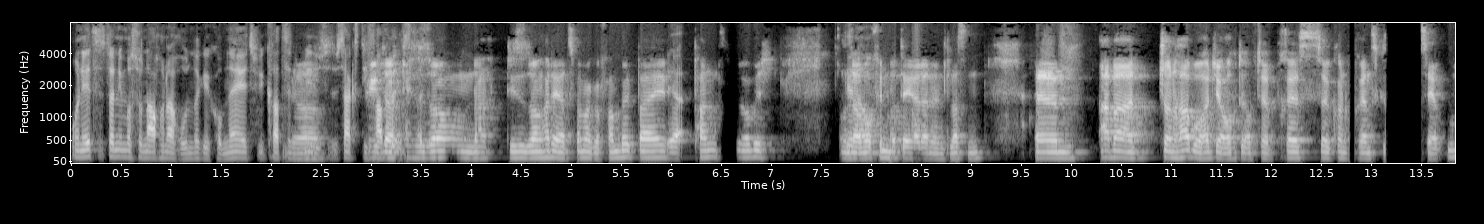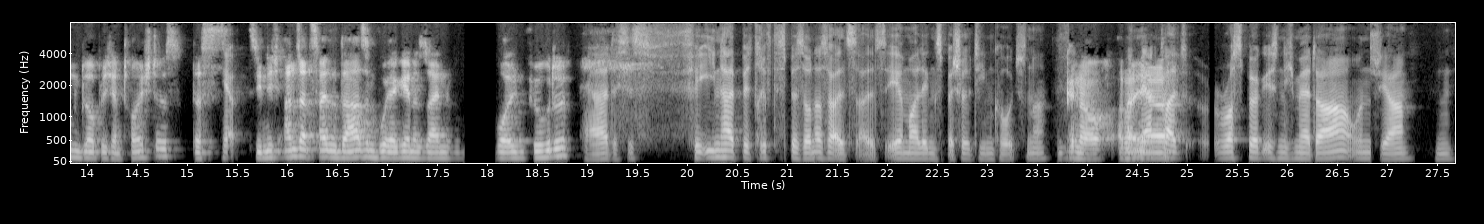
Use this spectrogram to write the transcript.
und jetzt ist dann immer so nach und nach runtergekommen. Ne? Jetzt, wie gerade ja. du sagst, die Fumbles. Die Saison, nach, die Saison hat er ja zweimal gefummelt bei ja. Punts, glaube ich. Und genau. daraufhin wird er ja dann entlassen. Ähm, aber John Harbour hat ja auch auf der Pressekonferenz gesagt, dass er unglaublich enttäuscht ist, dass ja. sie nicht ansatzweise da sind, wo er gerne sein wollen würde. Ja, das ist für ihn halt betrifft es besonders als, als ehemaligen Special Team Coach. Ne? Genau. Aber Man merkt halt, Rosberg ist nicht mehr da und ja. Hm.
